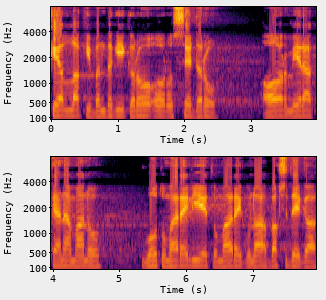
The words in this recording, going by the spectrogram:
کہ اللہ کی بندگی کرو اور اس سے ڈرو اور میرا کہنا مانو، وہ تمہارے لیے تمہارے گناہ بخش دے گا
